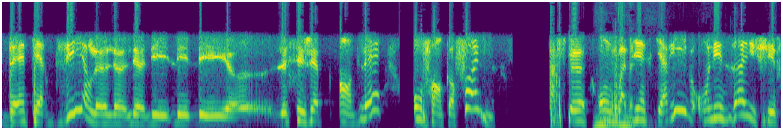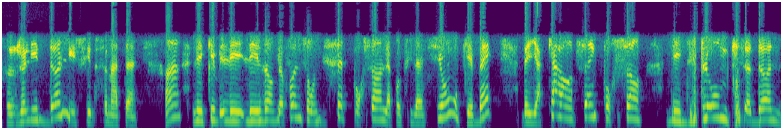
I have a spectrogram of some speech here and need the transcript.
d'interdire le, le, le, les, les, euh, le cégep anglais aux francophones. Parce que on voit bien ce qui arrive. On les a, les chiffres. Je les donne, les chiffres, ce matin. Hein? Les, les, les anglophones sont 17% de la population au Québec. Ben, il y a 45% des diplômes qui se donnent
